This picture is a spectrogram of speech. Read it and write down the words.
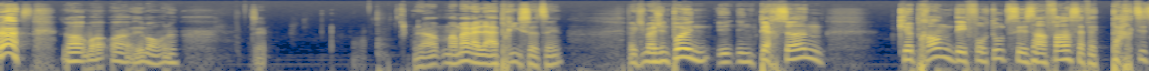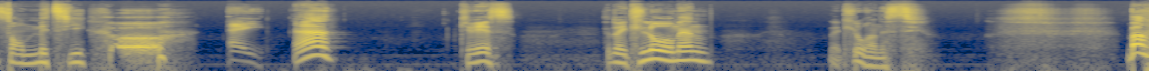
Ouais, c'est bon, là. Genre, ma mère, elle a appris ça, tu. Fait que j'imagine pas une, une personne que prendre des photos de ses enfants, ça fait partie de son métier. Oh! Hey! Hein? Chris. Ça doit être lourd, man. Ça doit être lourd en esti. Bon,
